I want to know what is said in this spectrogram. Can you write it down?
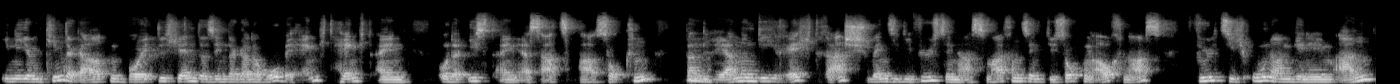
in ihrem Kindergartenbeutelchen, das in der Garderobe hängt, hängt ein oder ist ein Ersatzpaar Socken. Dann mhm. lernen die recht rasch, wenn sie die Füße nass machen, sind die Socken auch nass, fühlt sich unangenehm an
